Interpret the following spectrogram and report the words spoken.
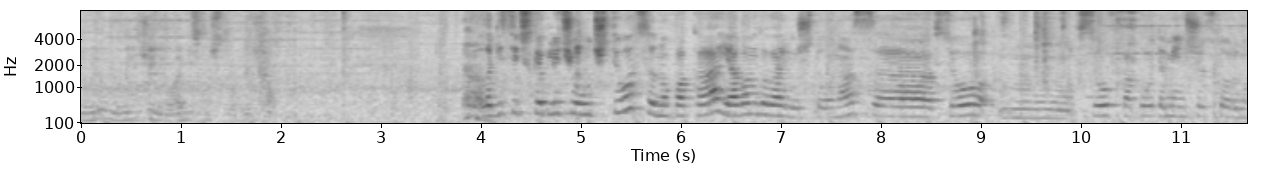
уве- увеличения логистического плеча? Логистическое плечо учтется, но пока я вам говорю, что у нас все, все в какую-то меньшую сторону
